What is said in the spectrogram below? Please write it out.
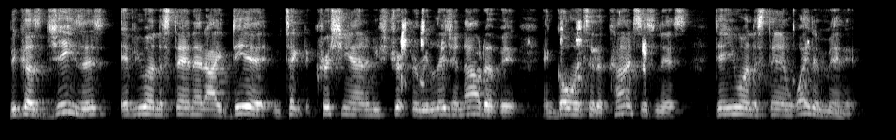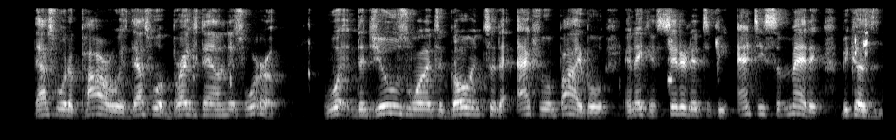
Because Jesus, if you understand that idea and take the Christianity, strip the religion out of it, and go into the consciousness, then you understand wait a minute, that's where the power is. That's what breaks down this world. What the Jews wanted to go into the actual Bible and they considered it to be anti-Semitic because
